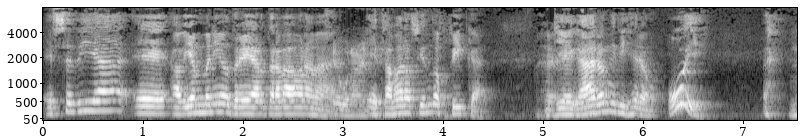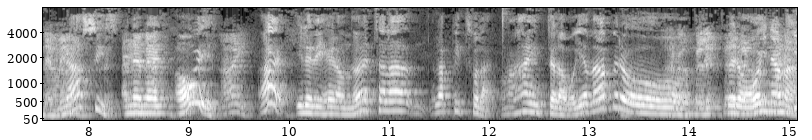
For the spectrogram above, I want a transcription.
ese día eh, habían venido tres al trabajo nada más. Estaban haciendo fica. Llegaron y dijeron, uy, Nemen. nazis, Nemen. Ay. Ay, y le dijeron, ¿dónde están las, las pistolas? Ay, te la voy a dar, pero, Pero- pero, pero- pero hoy nada más,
